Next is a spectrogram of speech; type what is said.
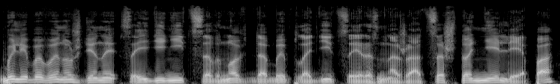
были бы вынуждены соединиться вновь, дабы плодиться и размножаться, что нелепо,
